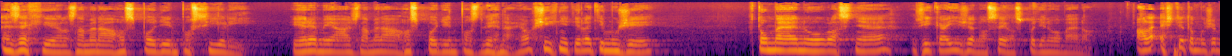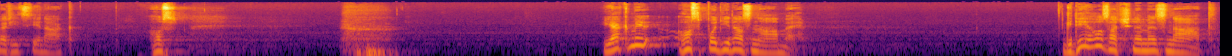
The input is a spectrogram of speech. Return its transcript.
Ezechiel znamená hospodin posílí. Jeremiáš znamená hospodin pozdvihne. Jo? Všichni tyhle ti muži v tom jménu vlastně říkají, že nosí hospodinovo jméno. Ale ještě to můžeme říct jinak. Hos... Jak my hospodina známe? Kdy ho začneme znát?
